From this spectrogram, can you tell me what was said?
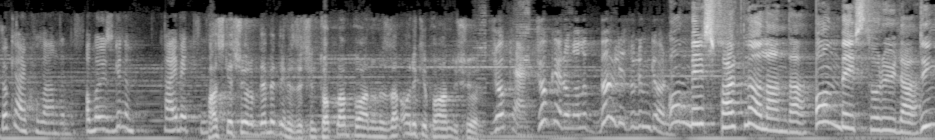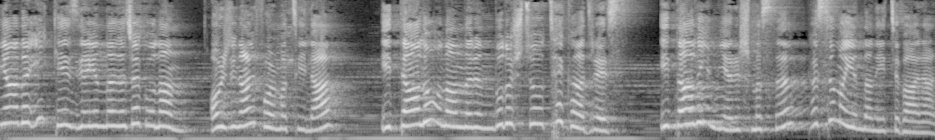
Joker kullandınız. Ama üzgünüm. Kaybettiniz. Pas geçiyorum demediğiniz için toplam puanınızdan 12 puan düşüyor. Joker, Joker olalı böyle zulüm görmedim. 15 farklı alanda 15 soruyla dünyada ilk kez yayınlanacak olan orijinal formatıyla iddialı olanların buluştuğu tek adres İddialıyım yarışması Kasım ayından itibaren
